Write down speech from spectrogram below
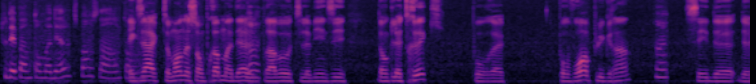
tout dépend de ton modèle, tu penses, dans ton... Exact. Tout le monde a son propre modèle. Ouais. Bravo, tu l'as bien dit. Donc, le truc pour, euh, pour voir plus grand, Ouais. c'est de, de,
